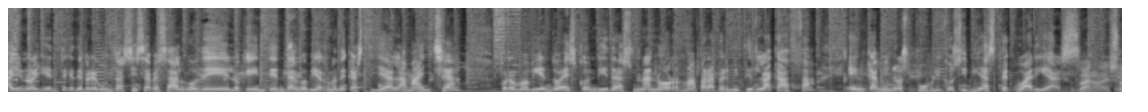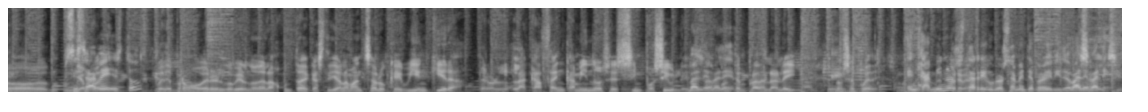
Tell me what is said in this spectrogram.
Hay un oyente que te pregunta si sabes algo de lo que intenta el gobierno de Castilla-La Mancha, promoviendo a escondidas una norma para permitir la caza en caminos públicos y vías pecuarias. Bueno, eso. ¿Se sabe puede- esto? Puede promover el gobierno de la Junta de Castilla-La Mancha lo que bien quiera, pero la caza en caminos es imposible. Vale, está vale. contemplada en la ley. No se puede. En caminos está rigurosamente prohibido. Vale, Sí, vale. sí.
